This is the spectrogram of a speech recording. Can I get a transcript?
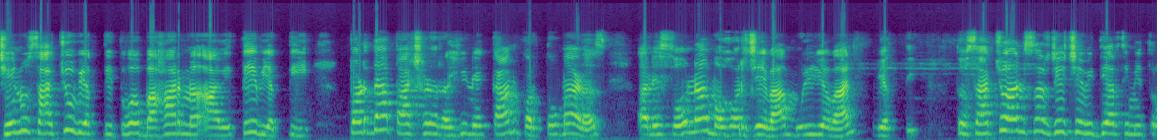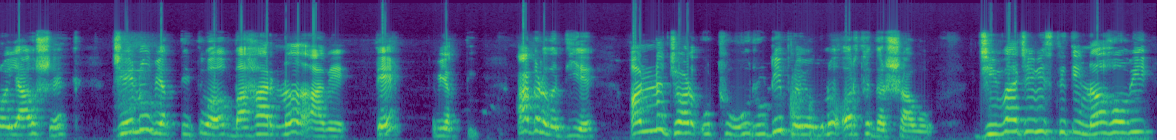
જેનું સાચું વ્યક્તિત્વ બહાર ન આવે તે વ્યક્તિ પડદા પાછળ રહીને કામ કરતો માણસ અને સોના મહોર જેવા મૂલ્યવાન વ્યક્તિ. તો સાચો આન્સર જે છે વિદ્યાર્થી મિત્રો, એ આવશે. જેનું વ્યક્તિત્વ બહાર ન આવે તે વ્યક્તિ. આગળ વધીએ. અન્ન જળ ઉઠવું રૂઢિપ્રયોગનો અર્થ દર્શાવો. જીવવા જેવી સ્થિતિ ન હોવી,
